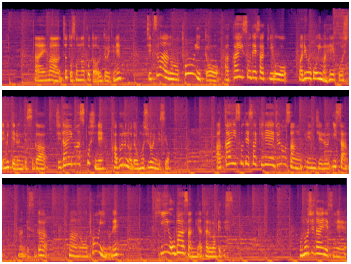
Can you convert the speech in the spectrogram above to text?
はい、まあ、ちょっとそんなことは置いといてね。実はあの、トーンイと赤い袖先を、まあ、両方今並行して見てるんですが、時代が少しね、被るので面白いんですよ。赤い袖先でジュノさん演じるイさんなんですが、まあ、あのトンイのねひいおばあさんにあたるわけです。この時代ですね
